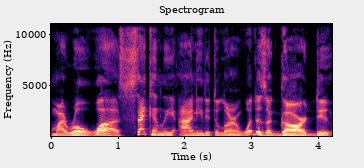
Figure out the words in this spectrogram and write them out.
my role was, secondly, I needed to learn what does a guard do,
